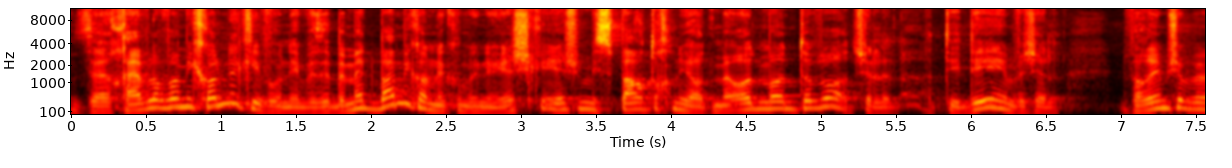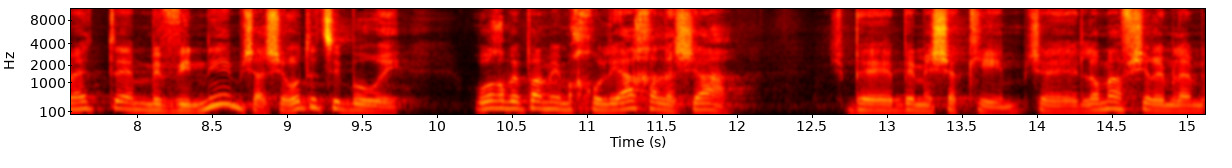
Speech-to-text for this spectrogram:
זה חייב לבוא מכל מיני כיוונים, וזה באמת בא מכל מיני כיוונים, יש, יש מספר תוכניות מאוד מאוד טובות של עתידים ושל דברים שבאמת אה, מבינים שהשירות הציבורי הוא הרבה פעמים החוליה החלשה במשקים, שלא מאפשרים להם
